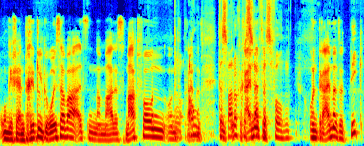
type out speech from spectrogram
ungefähr ein Drittel größer war als ein normales Smartphone und oh, dreimal, das war doch das Surface Phone und dreimal so dick.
